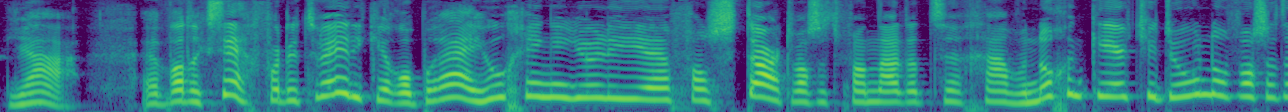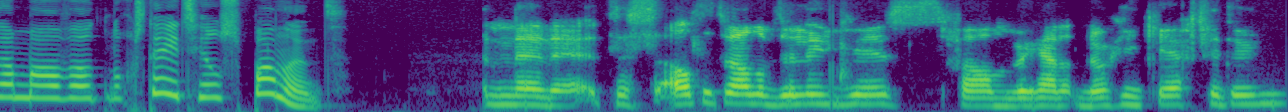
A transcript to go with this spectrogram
Ja, uh, wat ik zeg, voor de tweede keer op rij, hoe gingen jullie van start? Was het van nou dat gaan we nog een keertje doen of was het allemaal wel nog steeds heel spannend? Nee, nee, het is altijd wel de bedoeling geweest van we gaan het nog een keertje doen.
